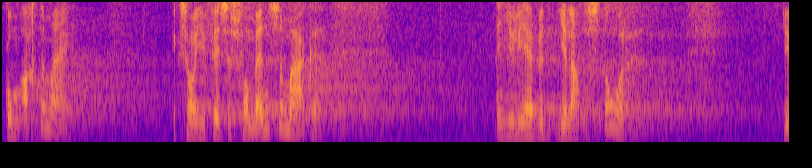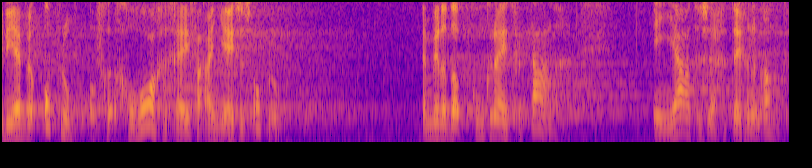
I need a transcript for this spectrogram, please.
Kom achter mij. Ik zal je vissers van mensen maken. En jullie hebben je laten storen. Jullie hebben oproep gehoor gegeven aan Jezus' oproep. En willen dat concreet vertalen. In ja te zeggen tegen een ambt.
